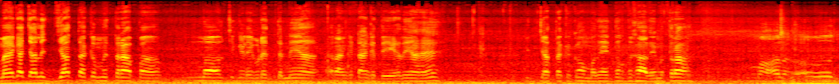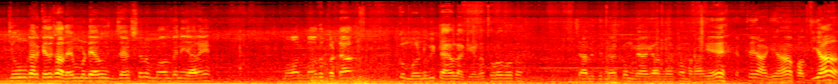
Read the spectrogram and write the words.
ਮੈਂ ਕਿਹਾ ਚੱਲ ਜਦ ਤੱਕ ਮਿੱਤਰਾ ਆਪਾਂ ਮਾਲ ਚ ਗੇੜੇ ਗੁੜੇ ਦਿੰਨੇ ਆ ਰੰਗ ਢੰਗ ਦੇਖਦੇ ਆ ਹੈ। ਜਦ ਤੱਕ ਘੁੰਮਦੇ ਆ, ਇੱਧਰ ਦਿਖਾ ਦੇ ਮਿੱਤਰਾ। ਮਾਲ ਉਹ ਜ਼ੂਮ ਕਰਕੇ ਦਿਖਾ ਦੇ ਮੁੰਡਿਆਂ ਨੂੰ ਜੰਕਸ਼ਨ ਮਾਲ ਦੇ ਨਜ਼ਾਰੇ। ਮਾਲ ਬਹੁਤ ਵੱਡਾ ਘੁੰਮਣ ਨੂੰ ਵੀ ਟਾਈਮ ਲੱਗ ਜਾਣਾ ਥੋੜਾ ਬਹੁਤਾ। ਚੱਲ ਜਿੰਨਾ ਘੁੰਮਿਆ ਗਿਆ ਉਹਨਾਂ ਘੁੰਮਣਾਗੇ। ਕਿੱਥੇ ਆ ਗਿਆ ਫੌਜੀਆ।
